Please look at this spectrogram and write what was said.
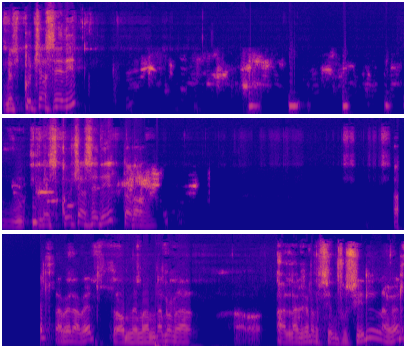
¿Me escuchas, Edith? ¿Me escuchas, Edith? A ver, a ver, o me mandaron a, la guerra sin fusil, a ver.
